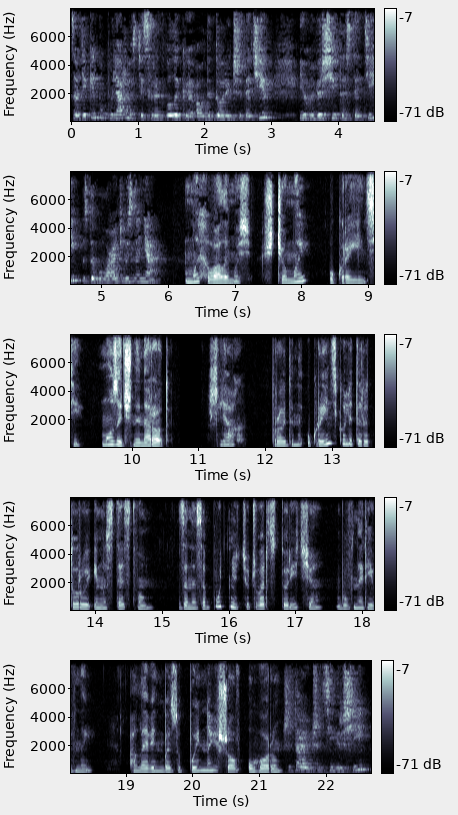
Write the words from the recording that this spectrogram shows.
Завдяки популярності серед великої аудиторії читачів його вірші та статті здобувають визнання. Ми хвалимось, що ми, українці, музичний народ. Шлях, пройдений українською літературою і мистецтвом, за незабутню цю чверть сторіччя був нерівний, але він безупинно йшов угору. Читаючи ці вірші,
